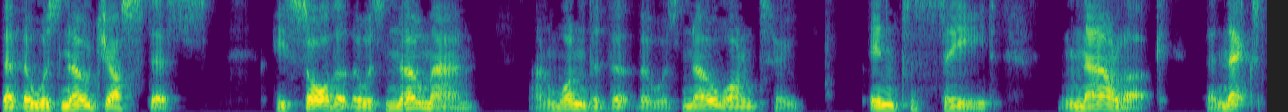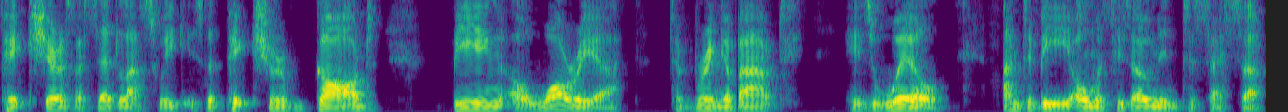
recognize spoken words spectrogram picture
that there was no justice. He saw that there was no man and wondered that there was no one to intercede. Now look, the next picture, as I said last week, is the picture of God being a warrior to bring about his will and to be almost his own intercessor.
